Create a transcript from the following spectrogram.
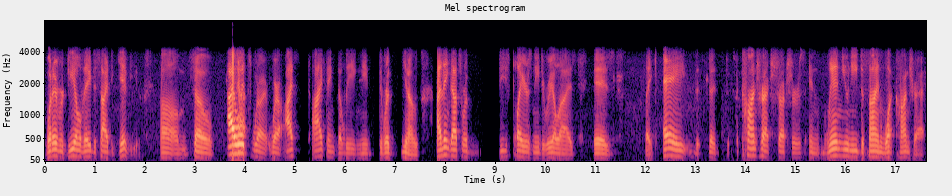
whatever deal they decide to give you. Um, so I would. that's where where I I think the league needs where you know I think that's where these players need to realize is like a the, the the contract structures and when you need to sign what contract,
